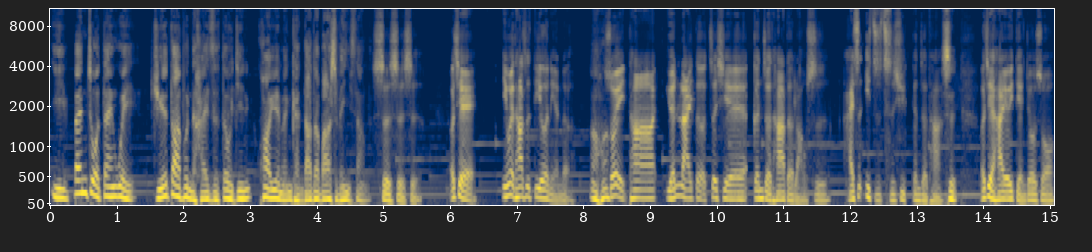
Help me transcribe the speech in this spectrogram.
以班做单位，绝大部分的孩子都已经跨越门槛，达到八十分以上了。是是是，而且因为他是第二年了，啊，所以他原来的这些跟着他的老师，还是一直持续跟着他。是，而且还有一点就是说。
